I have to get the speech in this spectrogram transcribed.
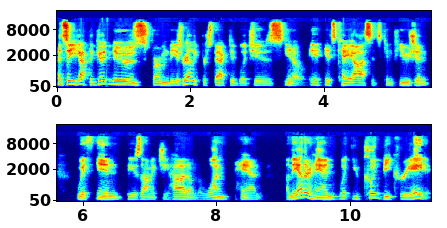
And so you got the good news from the Israeli perspective, which is, you know, it, it's chaos, it's confusion within the Islamic Jihad on the one hand. On the other hand, what you could be creating,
